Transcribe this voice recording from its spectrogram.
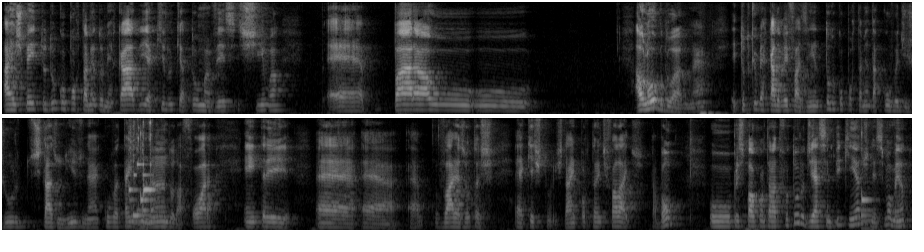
a respeito do comportamento do mercado e aquilo que a turma vê, se estima é, para o, o, ao longo do ano, né? E tudo que o mercado vem fazendo, todo o comportamento da curva de juros dos Estados Unidos, né? A curva está inclinando lá fora entre é, é, é, várias outras é, questões, tá? É importante falar isso, tá bom? O principal contrato futuro de S&P 500 nesse momento,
